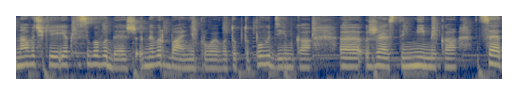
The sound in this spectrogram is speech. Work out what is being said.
навички, як ти себе ведеш, невербальні прояви, тобто поведінка, е, жести, міміка. Це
